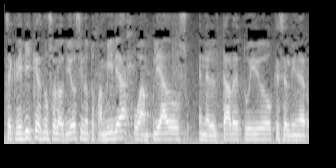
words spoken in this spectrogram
Sacrificas no solo a Dios, sino a tu familia o ampliados en el altar de tu ídolo, que es el dinero.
